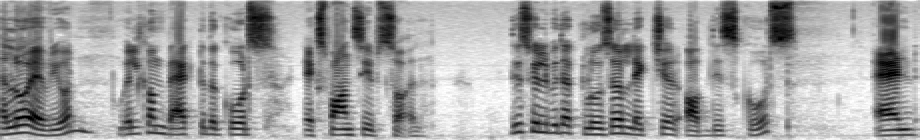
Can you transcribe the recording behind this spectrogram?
Hello everyone, welcome back to the course Expansive Soil. This will be the closer lecture of this course and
